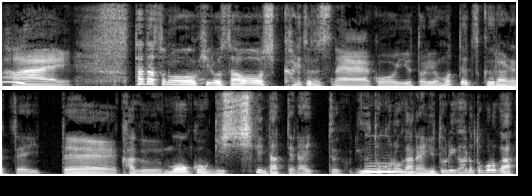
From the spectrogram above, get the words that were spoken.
はい、ただその広さをしっかりとですねこうゆとりを持って作られていて家具もこうぎっしりになってないというところがね、ゆとりがあるところが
